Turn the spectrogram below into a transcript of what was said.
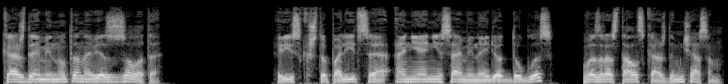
Каждая минута на вес золота. Риск, что полиция, а не они сами найдет Дуглас, возрастал с каждым часом.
